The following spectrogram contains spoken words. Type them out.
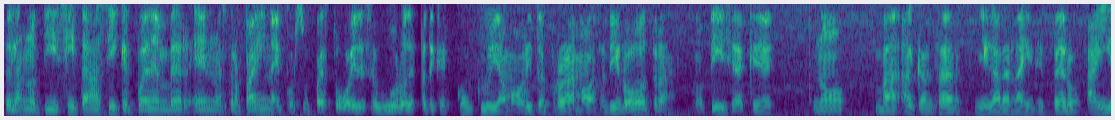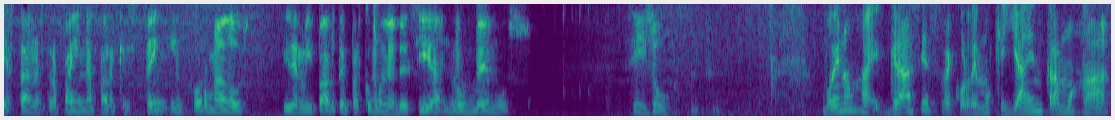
de las noticitas así que pueden ver en nuestra página y por supuesto hoy de seguro, después de que concluyamos ahorita el programa, va a salir otra noticia que no va a alcanzar llegar al aire. Pero ahí está nuestra página para que estén informados y de mi parte, pues como les decía, nos vemos. Sí, su. Bueno, gracias. Recordemos que ya entramos a,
